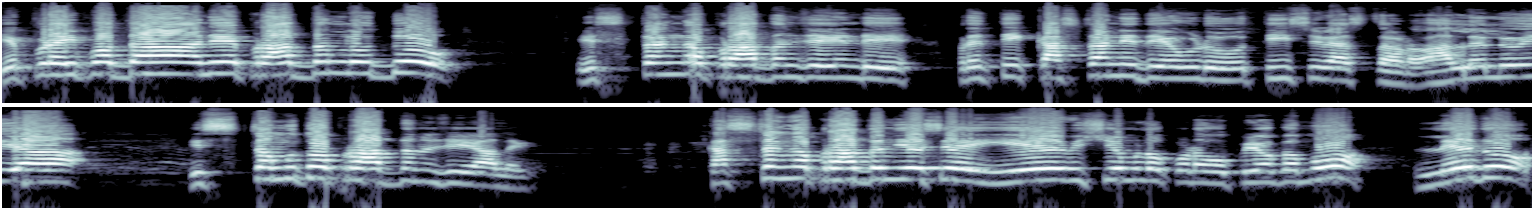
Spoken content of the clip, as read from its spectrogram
ఎప్పుడు అయిపోద్దా అనే ప్రార్థనలు వద్దు. ఇష్టంగా ప్రార్థన చేయండి. ప్రతి కష్టాన్ని దేవుడు తీసివేస్తాడు. హల్లెలూయా. ఇష్టముతో ప్రార్థన చేయాలి. కష్టంగా ప్రార్థన చేసే ఏ విషయంలో కూడా ఉపయోగము లేదు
